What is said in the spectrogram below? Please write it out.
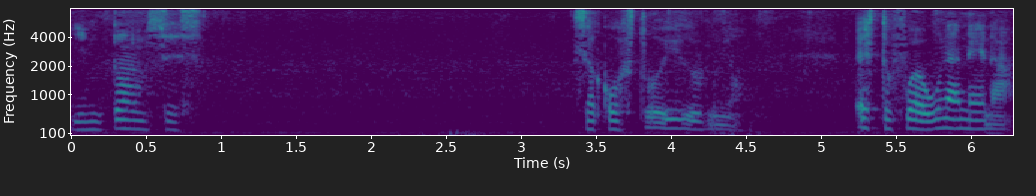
Y entonces se acostó y durmió. Esto fue una nena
